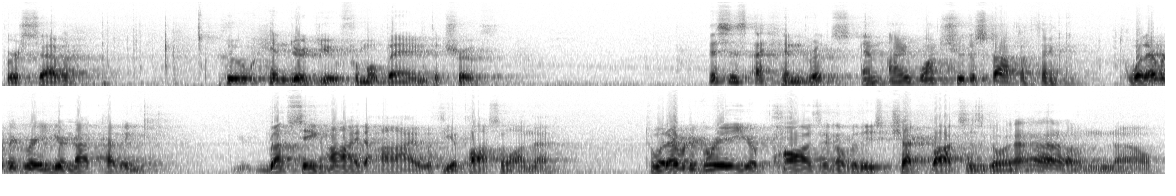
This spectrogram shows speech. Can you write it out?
Verse 7 Who hindered you from obeying the truth? This is a hindrance, and I want you to stop and think to whatever degree you're not having not seeing eye to eye with the apostle on that. To whatever degree you're pausing over these check boxes going, I don't know.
